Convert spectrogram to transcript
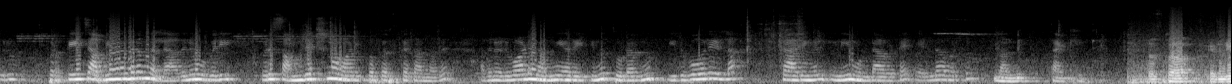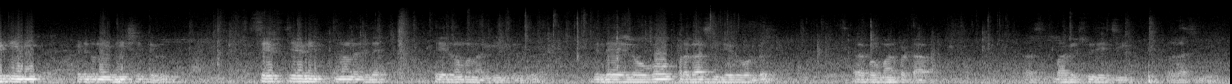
ഒരു പ്രത്യേകിച്ച് അഭിനന്ദനം എന്നല്ല അതിനുപരി ഒരു സംരക്ഷണമാണ് ഇപ്പോൾ ഫെഫ്ക തന്നത്. അതിന് ഒരുപാട് നന്ദി അറിയിക്കുന്നു. തുടർന്നും ഇതുപോലെയുള്ള കാര്യങ്ങൾ ഇനിയും ഉണ്ടാവട്ടെ. എല്ലാവർക്കും നന്ദി. താങ്ക് യു എടുക്കുന്ന ഇനീഷ്യേറ്റീവ് സേഫ് ജേണി എന്നുള്ളതിന്റെ പേര് നമ്മൾ നൽകിയിരിക്കുന്നത്. ഇതിന്റെ ലോഗോ പ്രകാശനം ചെയ്തുകൊണ്ട് ബഹുമാനപ്പെട്ട ഭാഗ്യശ്രീ ചേച്ചി പ്രകാശനം ചെയ്തു.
